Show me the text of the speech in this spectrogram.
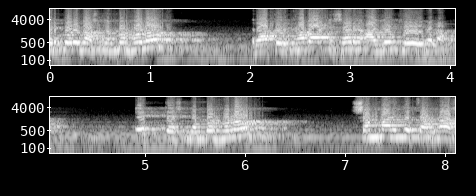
এরপরে দশ নম্বর হলো, রাতের খাবার ঈশার আগে খেয়ে ফেলা। একত্রিশ নম্বর হলো, সম্মানিত চার মাস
